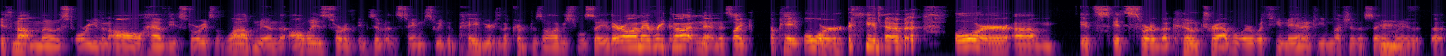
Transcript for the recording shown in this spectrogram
if not most or even all, have these stories of wild men that always sort of exhibit the same suite of behaviors. And the cryptozoologists will say they're on every continent. And it's like, okay, or you know, or um it's it's sort of a co-traveler with humanity, much in the same mm. way that the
